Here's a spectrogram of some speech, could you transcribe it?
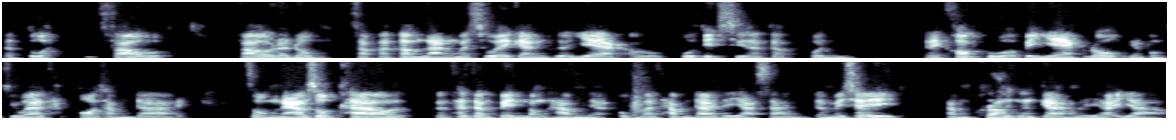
แล้วตรวจเฝ้า เฝ้าระดมสรรพกำลังมาช่วยกันเพื่อแยกเอาผู้ติดเชื้อกับคนในครอบครัวไปแยกโรคเนี่ยผมคิดว่าพอทำได้ ส่งน้ำส่งข้าว แต่ถ้าจำเป็นต้องทำเนี่ย ผมว่าทำได้ระยะสั้น แต่ไม่ใช่ทำครึ่งกลางๆระยะยาว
